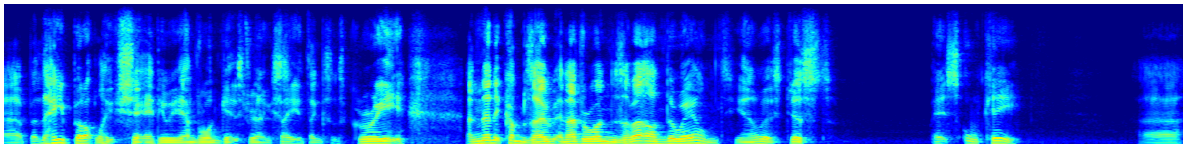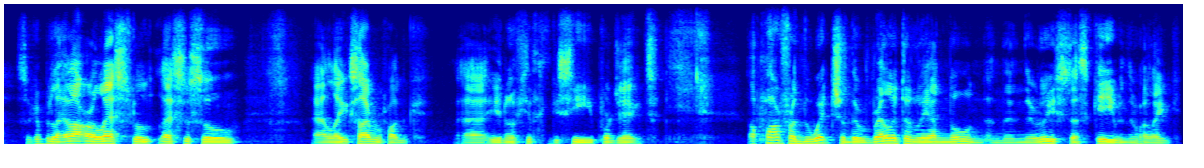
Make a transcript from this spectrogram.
Uh, but they hype it up like shit anyway. Everyone gets really excited, thinks it's great, and then it comes out and everyone's a bit underwhelmed. You know, it's just it's okay. Uh, so it could be like that, or less less so uh, like Cyberpunk. Uh, you know, if you think you see Project, apart from The Witcher, they're relatively unknown, and then they released this game and they were like,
